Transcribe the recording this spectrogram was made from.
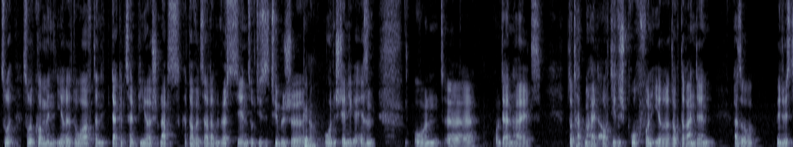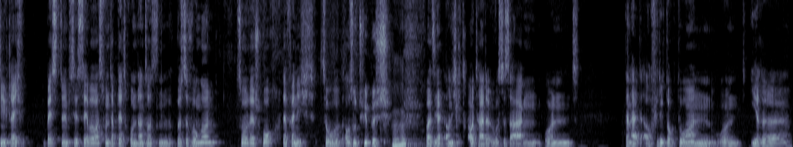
zurück, zurückkommen in ihre Dorf, dann, da gibt's halt Bier, Schnaps, Kartoffelsalat und Würstchen, so dieses typische, genau. bodenständige Essen. Und, äh, und dann halt, dort hat man halt auch diesen Spruch von ihrer Doktorandin, also, wenn du es dir gleich am besten nimmst du dir selber was von Tablett runter, ansonsten wirst du verhungern so der Spruch, der fände ich so auch so typisch, mhm. weil sie halt auch nicht getraut hatte, irgendwas zu sagen und dann halt auch viele Doktoren und ihre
